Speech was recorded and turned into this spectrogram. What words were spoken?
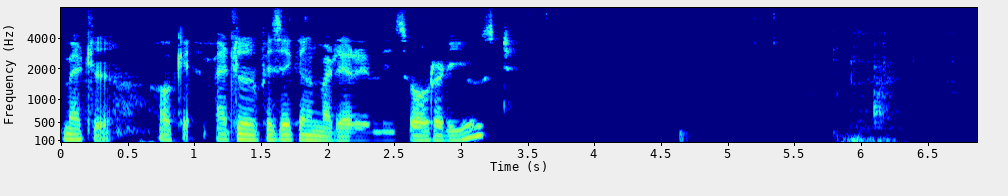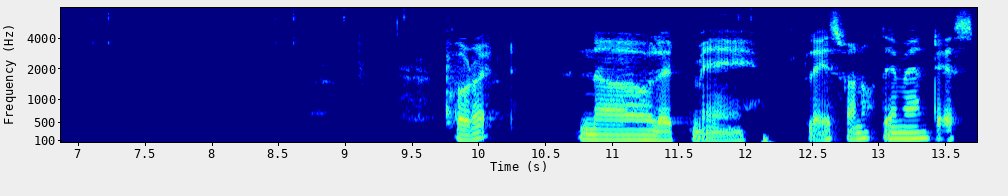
Metal. Okay metal physical material is already used. All right. Now let me place one of them and test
